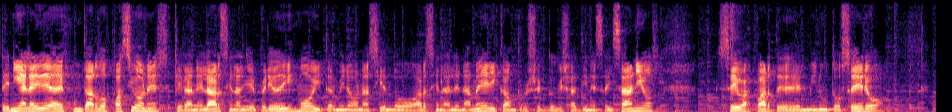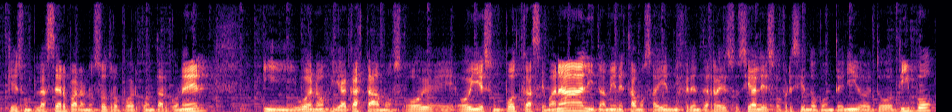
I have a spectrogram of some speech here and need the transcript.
tenía la idea de juntar dos pasiones, que eran el Arsenal y el periodismo, y terminó naciendo Arsenal en América, un proyecto que ya tiene seis años. Seba es parte desde el minuto cero, que es un placer para nosotros poder contar con él. Y bueno, y acá estamos. Hoy, eh, hoy, es un podcast semanal y también estamos ahí en diferentes redes sociales ofreciendo contenido de todo tipo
